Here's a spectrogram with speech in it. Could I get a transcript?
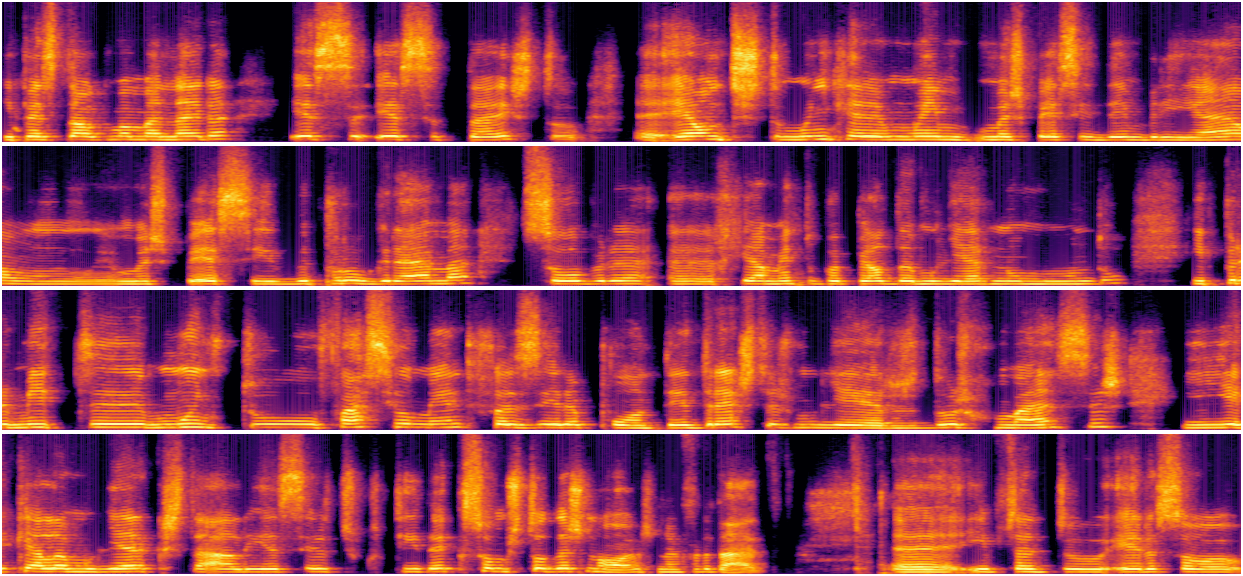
e penso de alguma maneira esse, esse texto é um testemunho que é uma, uma espécie de embrião, uma espécie de programa sobre realmente o papel da mulher no mundo e permite muito facilmente fazer a ponte entre estas mulheres dos romances e aquela mulher que está ali a ser discutida, que somos todas nós, na verdade. Uh, e, portanto, era só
